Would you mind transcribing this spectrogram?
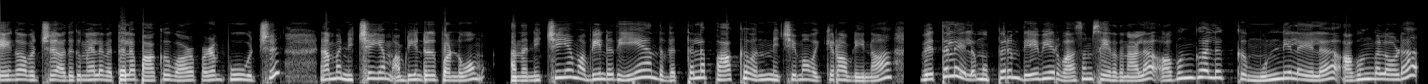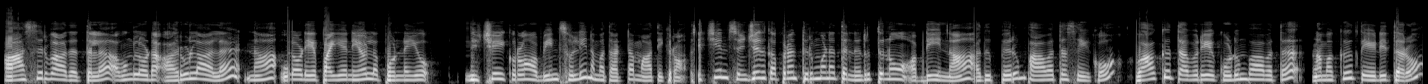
தேங்காய் வச்சு அதுக்கு மேலே வெத்தலை பாக்கு வாழைப்பழம் பூ வச்சு நம்ம நிச்சயம் அப்படின்றது பண்ணுவோம். அந்த நிச்சயம் அப்படின்றது ஏன் அந்த வெத்தலை பார்க்க வந்து நிச்சயமா வைக்கிறோம் அப்படின்னா வெத்தலையில முப்பெரும் தேவியர் வாசம் செய்யறதுனால அவங்களுக்கு முன்னிலையில அவங்களோட ஆசிர்வாதத்துல அவங்களோட அருளால நான் உங்களுடைய பையனையோ இல்ல பொண்ணையோ நிச்சயிக்கிறோம் அப்படின்னு சொல்லி நம்ம தட்டை மாத்திக்கிறோம். நிச்சயம் செஞ்சதுக்கு அப்புறம் திருமணத்தை நிறுத்தணும் அப்படின்னா அது பெரும் பாவத்தை சேர்க்கும். வாக்கு தவறிய கொடும்பாவத்தை நமக்கு தேடி தரும்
